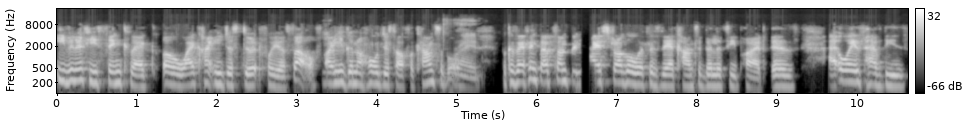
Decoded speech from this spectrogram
even if you think like, oh, why can't you just do it for yourself? Are you going to hold yourself accountable? Right. Because I think that's something I struggle with is the accountability part is I always have these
